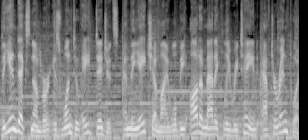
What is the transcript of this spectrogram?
The index number is 1 to 8 digits and the HMI will be automatically retained after input.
